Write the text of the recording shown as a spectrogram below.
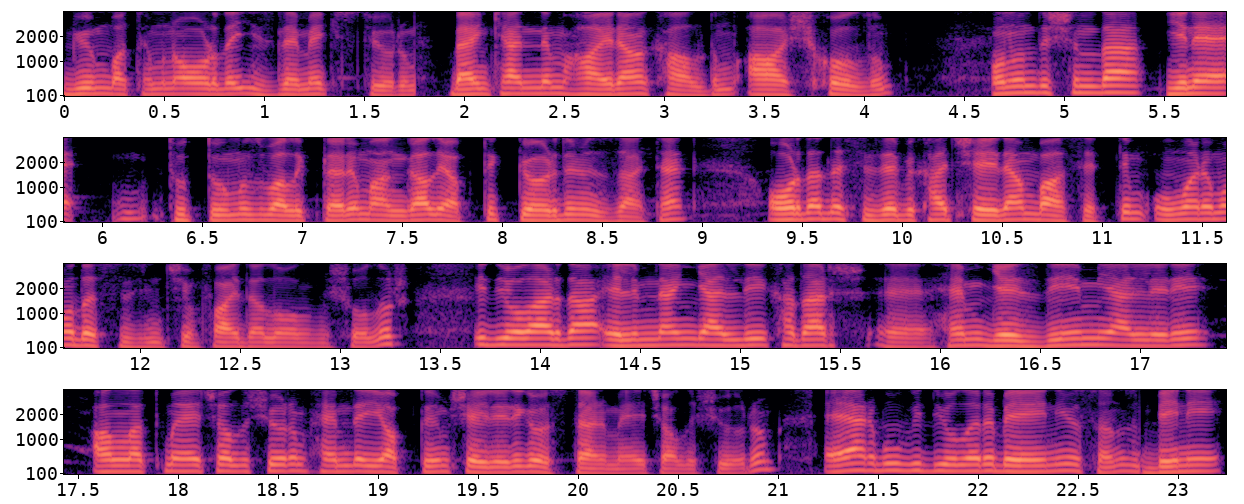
gün batımını orada izlemek istiyorum. Ben kendim hayran kaldım, aşık oldum. Onun dışında yine tuttuğumuz balıkları mangal yaptık. Gördünüz zaten. Orada da size birkaç şeyden bahsettim. Umarım o da sizin için faydalı olmuş olur. Videolarda elimden geldiği kadar e, hem gezdiğim yerleri anlatmaya çalışıyorum hem de yaptığım şeyleri göstermeye çalışıyorum. Eğer bu videoları beğeniyorsanız beni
